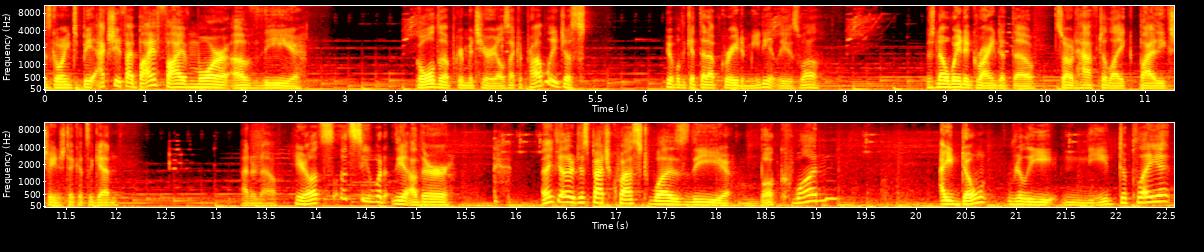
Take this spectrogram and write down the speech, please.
is going to be... Actually, if I buy five more of the gold upgrade materials, I could probably just be able to get that upgrade immediately as well. There's no way to grind it, though, so I would have to, like, buy the exchange tickets again. I don't know. Here, let's let's see what the other... I think the other dispatch quest was the book one. I don't really need to play it,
